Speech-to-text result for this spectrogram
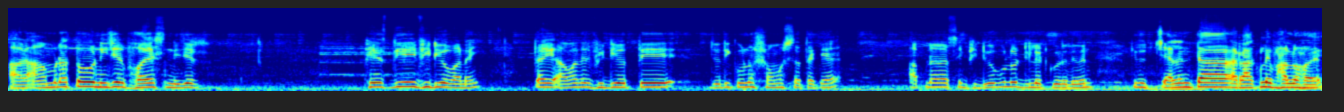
আর আমরা তো নিজের ভয়েস নিজের ফেস দিয়েই ভিডিও বানাই। তাই আমাদের ভিডিওতে যদি কোনো সমস্যা থাকে, আপনারা সেই ভিডিওগুলো ডিলিট করে দেবেন। কিন্তু চ্যানেলটা রাখলে ভালো হয়।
